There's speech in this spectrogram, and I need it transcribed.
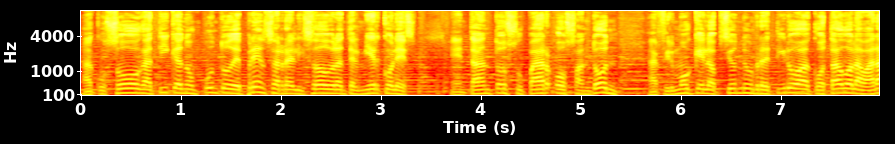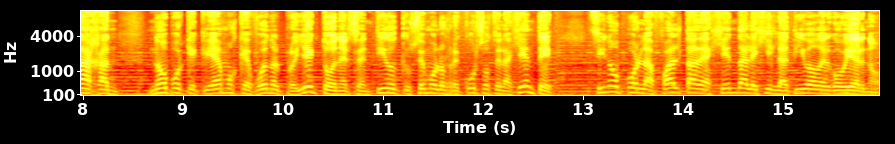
acusó Gatica en un punto de prensa realizado durante el miércoles. En tanto, su par Osandón afirmó que la opción de un retiro acotado la barajan, no porque creamos que es bueno el proyecto en el sentido que usemos los recursos de la gente, sino por la falta de agenda legislativa del gobierno.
